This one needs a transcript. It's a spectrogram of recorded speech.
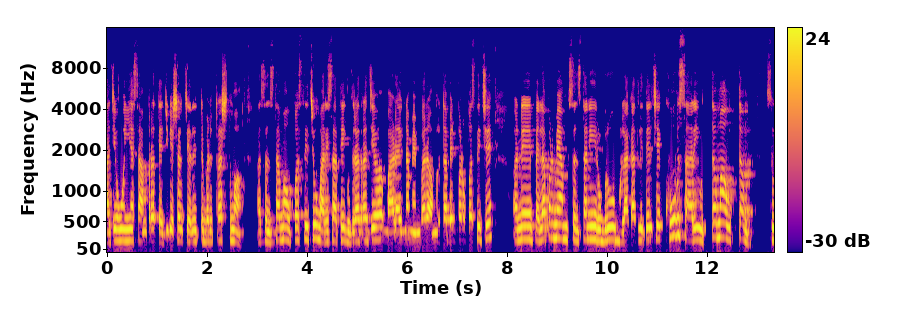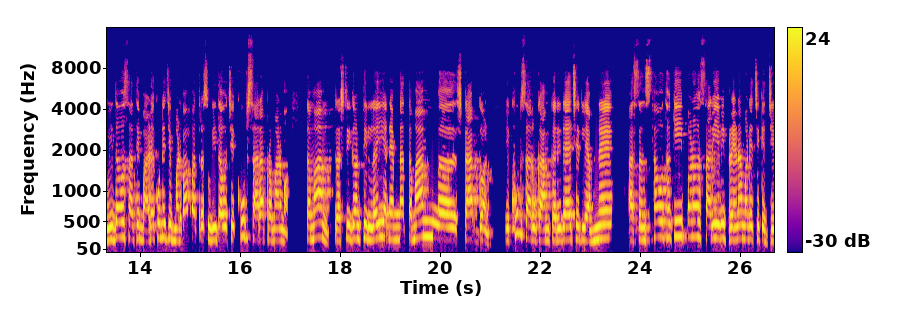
આજે હું અહીંયા સાંપ્રત એજ્યુકેશન ચેરિટેબલ ટ્રસ્ટમાં આ સંસ્થામાં ઉપસ્થિત છું. મારી સાથે ગુજરાત રાજ્ય બાળ આયોગના મેમ્બર અમૃતાબેન પણ ઉપસ્થિત છે. અને પહેલા પણ મેં આમ સંસ્થાની રૂબરૂ મુલાકાત લીધેલ છે. ખૂબ સારી ઉત્તમમાં ઉત્તમ સુવિધાઓ સાથે બાળકોને જે મળવાપાત્ર સુવિધાઓ છે, ખૂબ સારા પ્રમાણમાં તમામ ટ્રસ્ટીગણથી લઈ અને એમના તમામ સ્ટાફગણ એ ખૂબ સારું કામ કરી રહ્યા છે. એટલે અમને આ સંસ્થાઓ થકી પણ સારી એવી પ્રેરણા મળે છે કે જે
